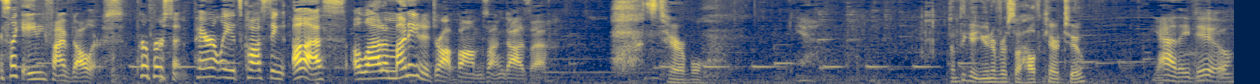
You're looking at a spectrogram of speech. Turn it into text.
It's like $85 per person. Apparently, it's costing us a lot of money to drop bombs on Gaza. it's terrible. Yeah. Don't they get universal health care too? Yeah, they do.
